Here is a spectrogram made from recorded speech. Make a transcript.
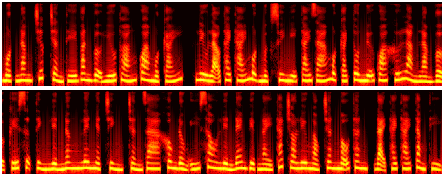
Một năm trước Trần Thế Văn vợ hiếu thoáng qua một cái, Lưu lão thái thái một mực suy nghĩ tái giá một cái tôn nữ quá khứ làm làm vợ kế sự tình liền nâng lên nhật trình, Trần gia không đồng ý sau liền đem việc này thác cho Lưu Ngọc Trân mẫu thân, đại thái thái tăng thị.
